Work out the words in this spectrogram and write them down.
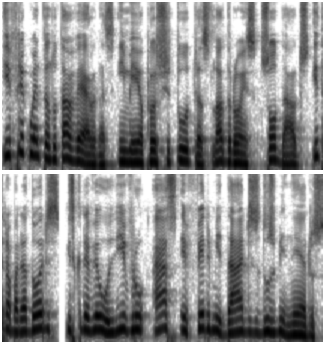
E frequentando tavernas em meio a prostitutas, ladrões, soldados e trabalhadores, escreveu o livro As Enfermidades dos Mineiros,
